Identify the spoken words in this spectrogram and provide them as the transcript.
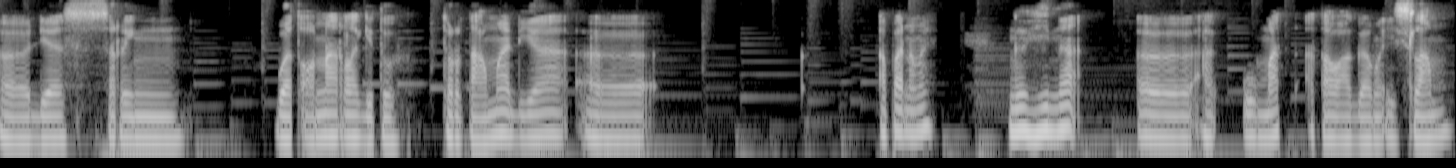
Eh, dia sering buat onar lah gitu. Terutama dia eh, apa namanya ngehina eh, a- umat atau agama Islam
